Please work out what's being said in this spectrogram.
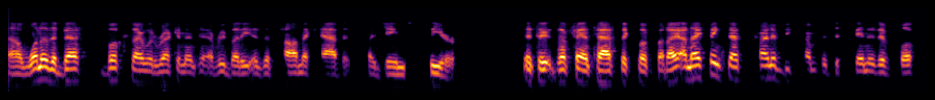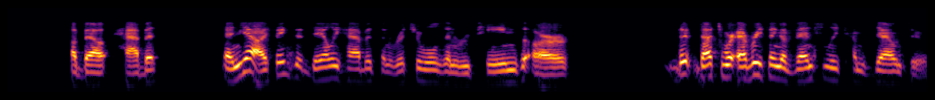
Uh, one of the best books I would recommend to everybody is Atomic Habits by James Clear. It's a, it's a fantastic book, but I, and I think that's kind of become the definitive book about habits and yeah, I think that daily habits and rituals and routines are, that's where everything eventually comes down to.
